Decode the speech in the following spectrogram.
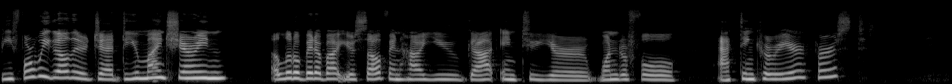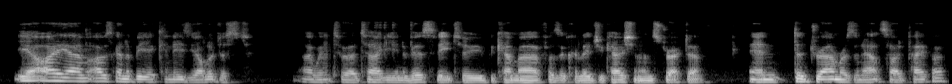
before we go there, Jed, do you mind sharing a little bit about yourself and how you got into your wonderful acting career first? Yeah, I um, I was going to be a kinesiologist. I went to Otago University to become a physical education instructor and did drama as an outside paper.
